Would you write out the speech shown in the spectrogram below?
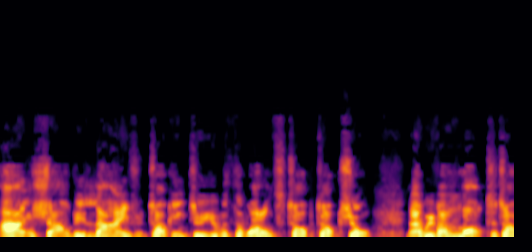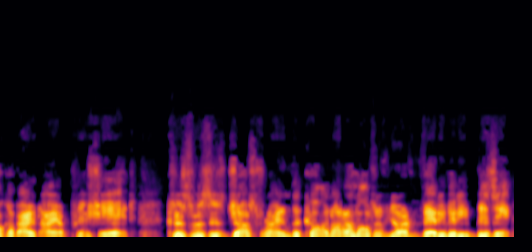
I shall be live talking to you with the world's top talk show. Now, we've a lot to talk about. I appreciate Christmas is just round the corner. A lot of you are very, very busy.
